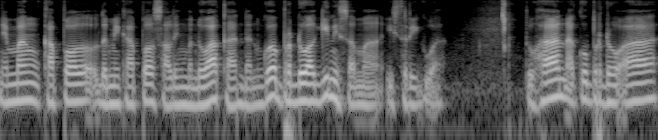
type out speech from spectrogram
memang couple demi couple saling mendoakan dan gua berdoa gini sama istri gua Tuhan aku berdoa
